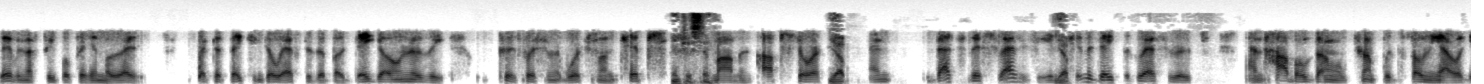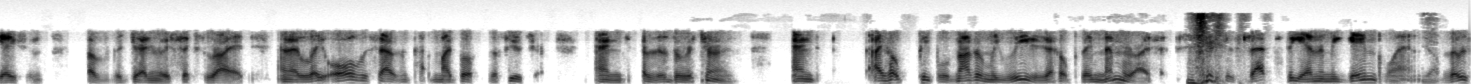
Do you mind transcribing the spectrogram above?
They have enough people for him already. But that they can go after the bodega owner, the person that works on tips, Interesting. the mom and pop store. Yep. And that's their strategy. Yep. Intimidate the grassroots and hobble Donald Trump with phony allegations of the January 6th riot. And I lay all this out in my book, The Future. and uh, the, the return. And I hope people not only read it, I hope they memorize it because that's the enemy game plan. Yep. Those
